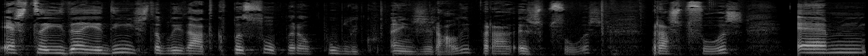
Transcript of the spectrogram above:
esta ideia de instabilidade que passou para o público em geral e para as pessoas, para as pessoas, hum,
